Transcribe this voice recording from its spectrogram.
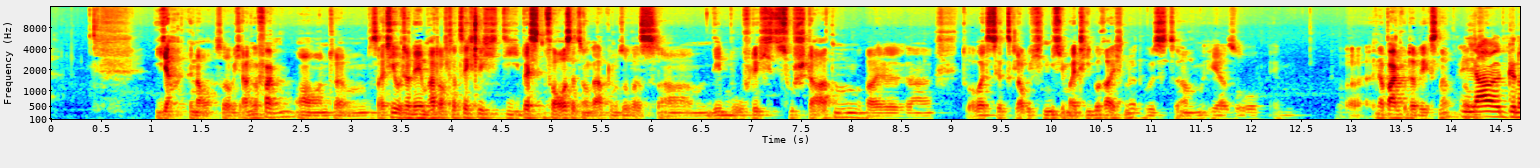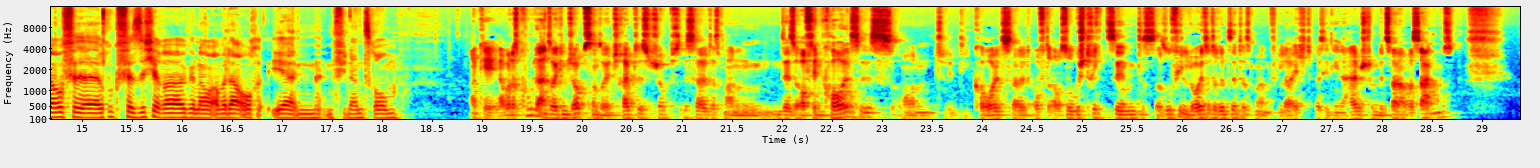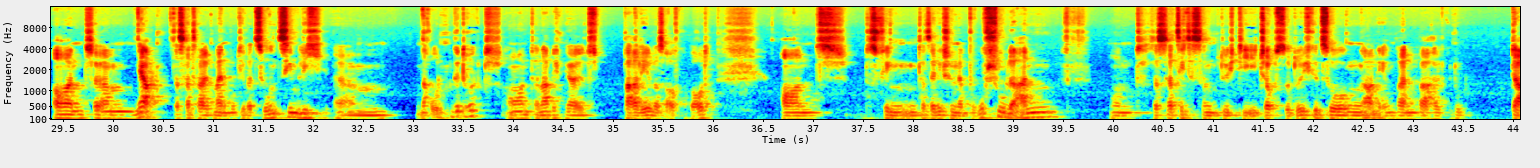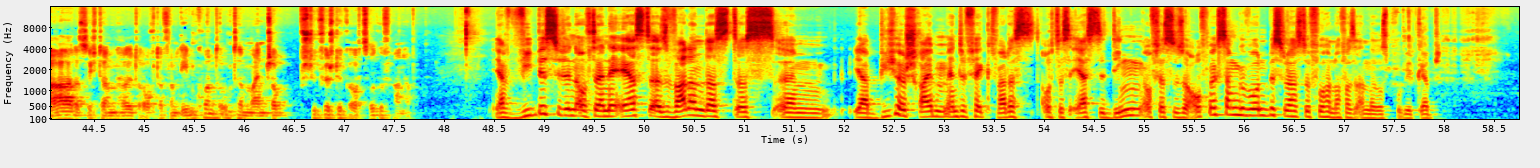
Ja, genau, so habe ich angefangen. Und ähm, das IT-Unternehmen hat auch tatsächlich die besten Voraussetzungen gehabt, um sowas ähm, nebenberuflich zu starten, weil äh, du arbeitest jetzt, glaube ich, nicht im IT-Bereich, ne? Du bist ähm, eher so im, äh, in der Bank unterwegs, ne? Ja, genau, für Rückversicherer, genau, aber da auch eher im, im Finanzraum. Okay, aber das Coole an solchen Jobs, an solchen Schreibtischjobs ist halt, dass man sehr, sehr oft in Calls ist und die Calls halt oft auch so gestrickt sind, dass da so viele Leute drin sind, dass man vielleicht, weiß ich nicht, eine halbe Stunde, zweimal was sagen muss. Und ähm, ja, das hat halt meine Motivation ziemlich ähm, nach unten gedrückt und dann habe ich mir halt parallel was aufgebaut. Und das fing tatsächlich schon in der Berufsschule an und das hat sich das dann durch die Jobs so durchgezogen. Und irgendwann war halt genug da, dass ich dann halt auch davon leben konnte und dann meinen Job Stück für Stück auch zurückgefahren habe. Ja, wie bist du denn auf deine erste, also war dann das, das ähm, ja, Bücherschreiben im Endeffekt, war das auch das erste Ding, auf das du so aufmerksam geworden bist oder hast du vorher noch was anderes probiert gehabt?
